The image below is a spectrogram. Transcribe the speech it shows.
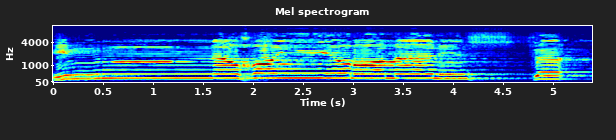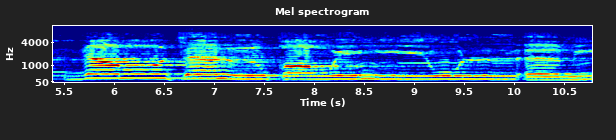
إن خير من استأجرت القوي الأمين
